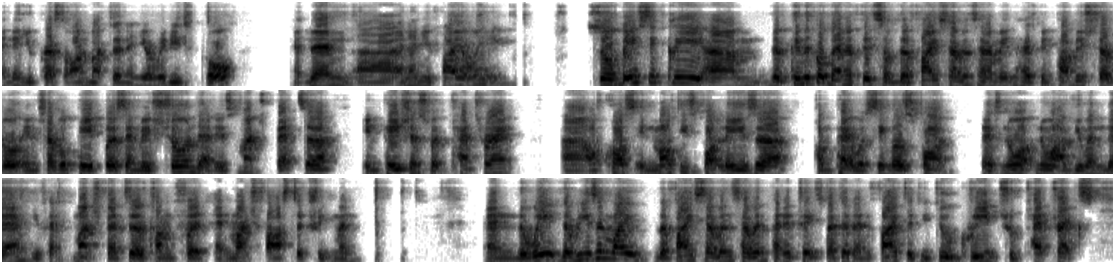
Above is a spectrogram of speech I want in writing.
and then you press the on button and you're ready to go. And then uh, and then you fire away. So basically um, the clinical benefits of the 5-7 centimeter has been published several in several papers and we've shown that it's much better in patients with cataract uh, of course in multi-spot laser compared with single spot. There's no no argument there. You've had much better comfort and much faster treatment. And the way the reason why the 577 penetrates better than 532 green through cataracts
